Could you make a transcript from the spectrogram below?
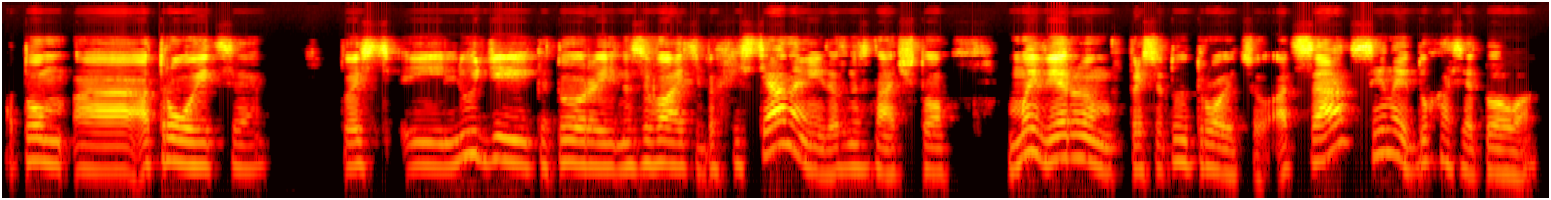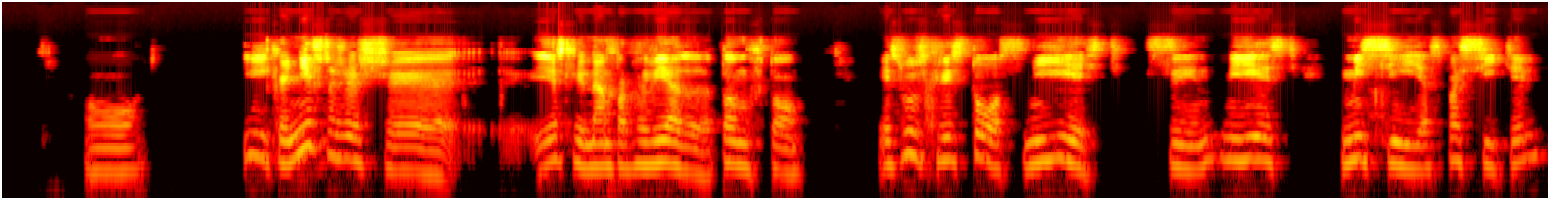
о том, э, о Троице. То есть и люди, которые называют себя христианами, должны знать, что мы веруем в Пресвятую Троицу, Отца, Сына и Духа Святого. Вот. И, конечно же, э, если нам проповедуют о том, что Иисус Христос не есть Сын, не есть Мессия, Спаситель,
